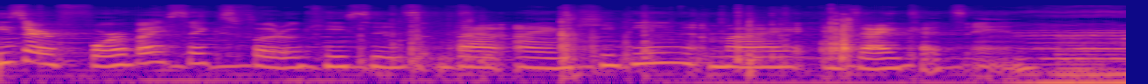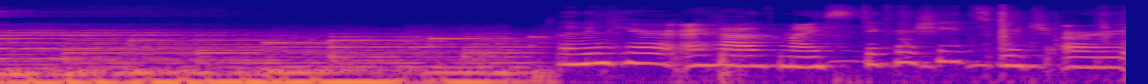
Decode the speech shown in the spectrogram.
These are 4x6 photo cases that I am keeping my die cuts in. Then in here I have my sticker sheets which are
